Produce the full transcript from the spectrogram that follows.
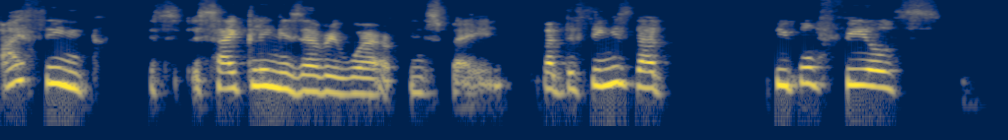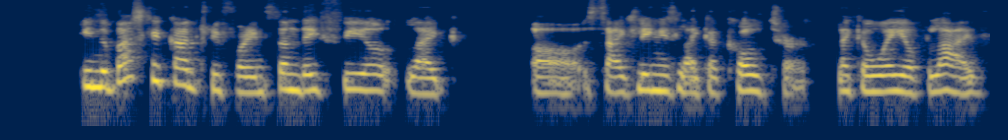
I think cycling is everywhere in Spain, but the thing is that people feels in the Basque country, for instance, they feel like uh, cycling is like a culture, like a way of life.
